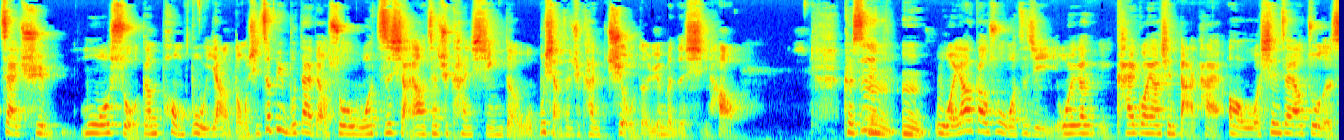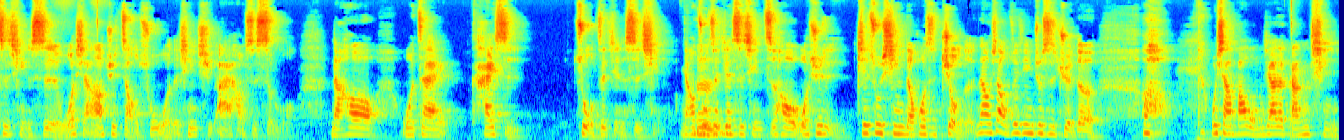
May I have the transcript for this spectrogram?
再去摸索跟碰不一样的东西。这并不代表说我只想要再去看新的，我不想再去看旧的原本的喜好。可是，嗯，嗯我要告诉我自己，我一个开关要先打开。哦，我现在要做的事情是我想要去找出我的兴趣爱好是什么，然后我再开始。做这件事情，然后做这件事情之后，嗯、我去接触新的或是旧的。那像我最近就是觉得，啊、哦，我想把我们家的钢琴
